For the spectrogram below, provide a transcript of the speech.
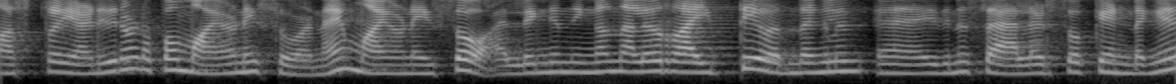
മസ്റ്റർയാണ് ഇതിനോടൊപ്പം മയോണൈസ് വേണേ മയോണൈസോ അല്ലെങ്കിൽ നിങ്ങൾ നല്ല റൈത്തയോ എന്തെങ്കിലും ഇതിന് സാലഡ്സോ ഒക്കെ ഉണ്ടെങ്കിൽ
